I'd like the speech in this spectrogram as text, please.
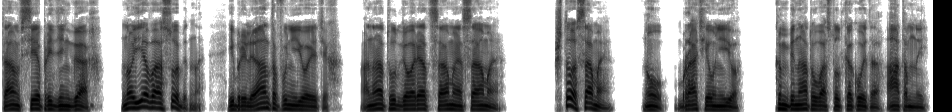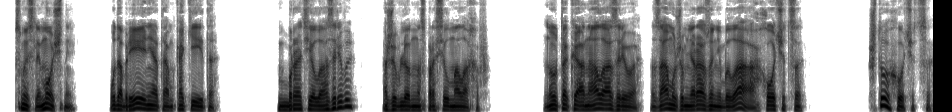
Там все при деньгах, но Ева особенно. И бриллиантов у нее этих. Она тут, говорят, самая-самая. Что самое? Ну, братья у нее. Комбинат у вас тут какой-то атомный. В смысле, мощный. Удобрения там какие-то. Братья Лазаревы? Оживленно спросил Малахов. Ну, так и она Лазарева. Замужем ни разу не была, а хочется. Что хочется?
